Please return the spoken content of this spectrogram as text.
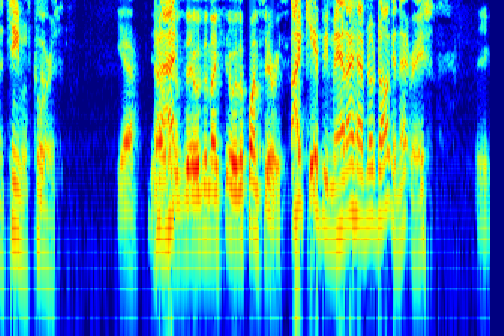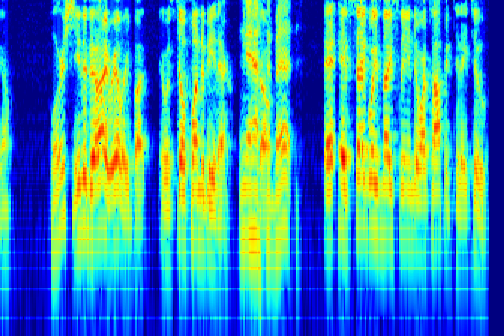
the team, of course. Yeah, yeah. It was, it was a nice, it was a fun series. I can't be mad. I have no dog in that race. There you go. Horse? Neither did I really, but it was still fun to be there. Yeah, so, I bet. It, it segues nicely into our topic today too.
